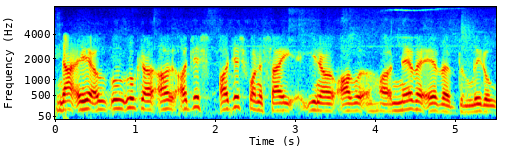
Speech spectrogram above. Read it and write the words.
No, yeah. Look, I, I just, I just want to say, you know, I, I never ever belittle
